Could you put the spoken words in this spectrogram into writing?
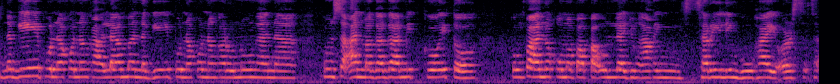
nag-iipon ako ng kaalaman, nag-iipon ako ng karunungan na kung saan magagamit ko ito, kung paano ko mapapaunlad yung aking sariling buhay or sa,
